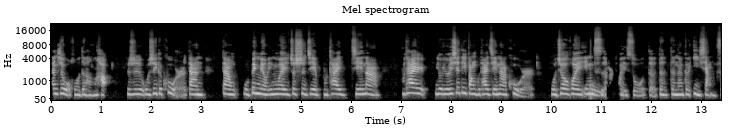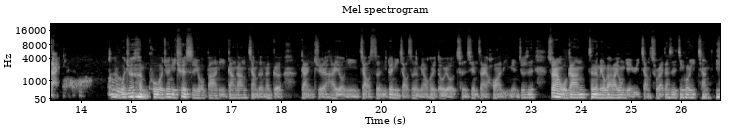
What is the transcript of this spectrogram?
但是我活得很好。就是我是一个酷儿，但但我并没有因为这世界不太接纳，不太有有一些地方不太接纳酷儿。我就会因此而退缩的的的那个意向在。对，我觉得很酷。我觉得你确实有把你刚刚讲的那个感觉，还有你角色，你对你角色的描绘都有呈现在画里面。就是虽然我刚刚真的没有办法用言语讲出来，但是经过一讲一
